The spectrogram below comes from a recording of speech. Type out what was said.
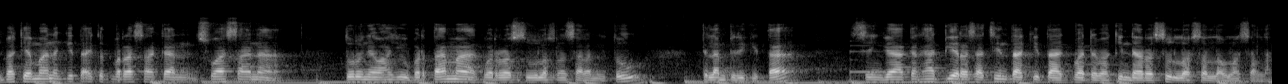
bagaimana kita ikut merasakan suasana turunnya wahyu pertama kepada Rasulullah SAW itu dalam diri kita sehingga akan hadir rasa cinta kita kepada baginda Rasulullah SAW.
